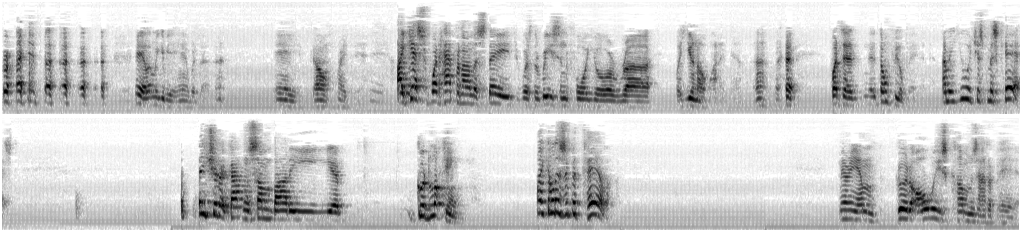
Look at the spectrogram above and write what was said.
right. Here, let me give you a hand with that. Huh? There you go, right there. I guess what happened on the stage was the reason for your, uh, well, you know what it huh? but uh, don't feel bad. I mean, you were just miscast. They should have gotten somebody uh, good looking, like Elizabeth Taylor. Miriam, good always comes out of bad.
